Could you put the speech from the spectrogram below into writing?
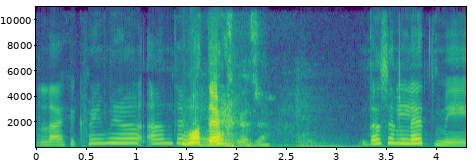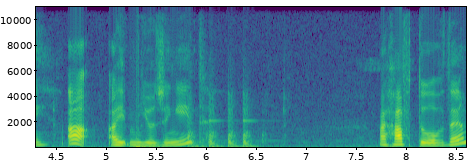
Like a criminal under water. Doesn't let me. Ah, I'm using it. I have two of them.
